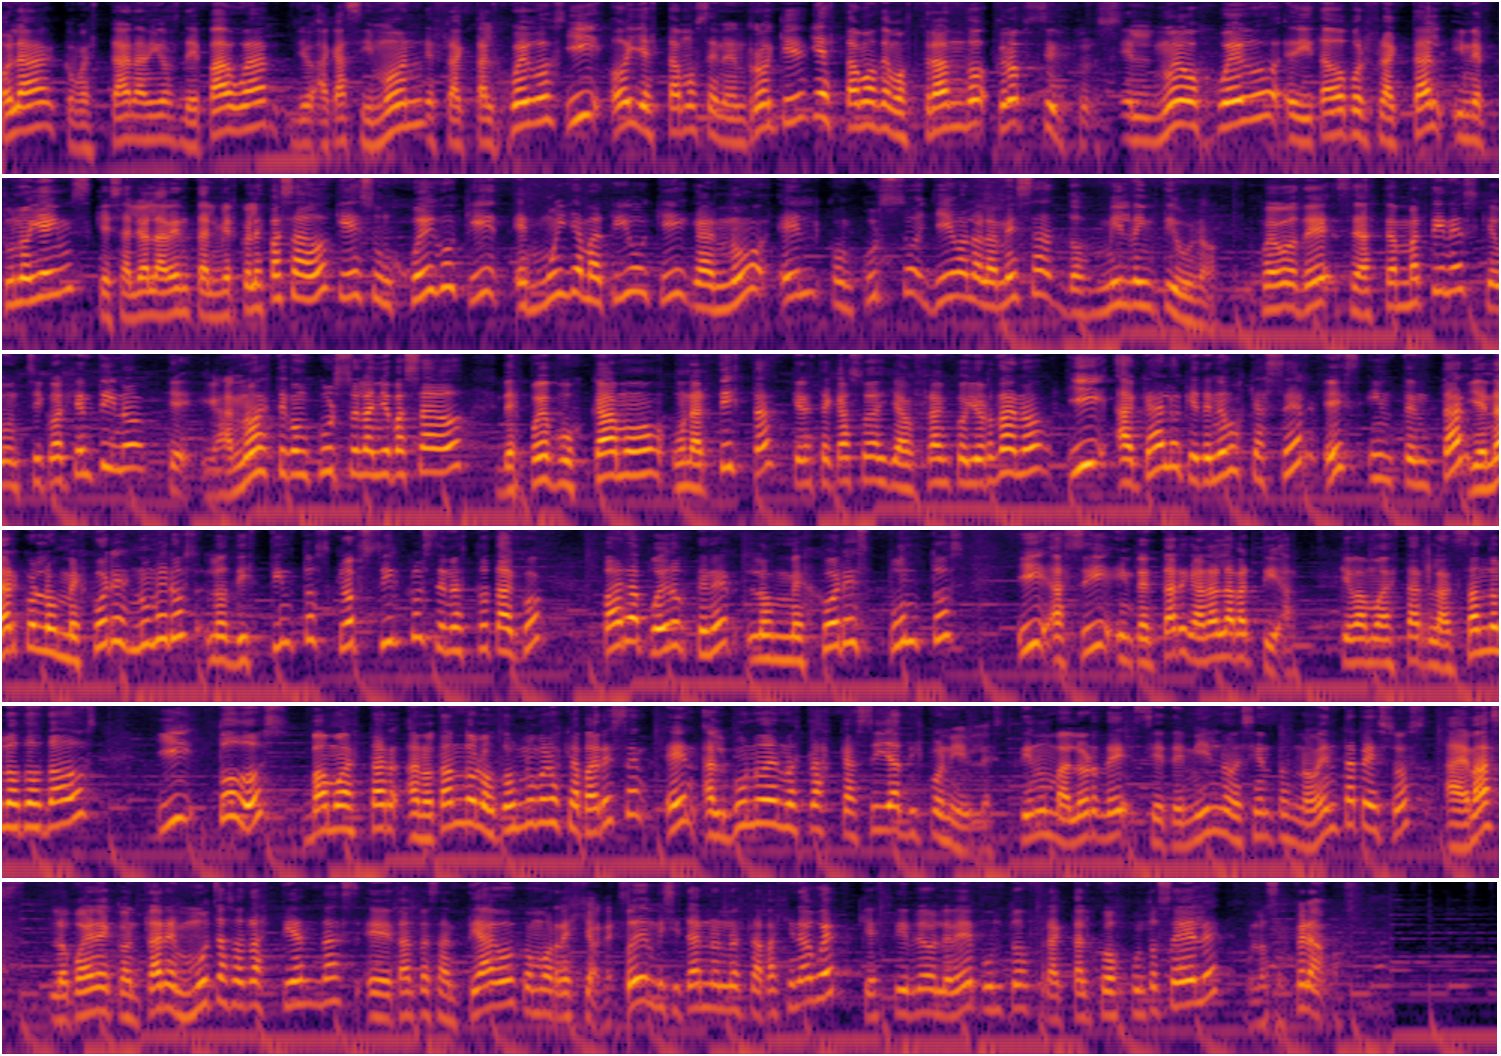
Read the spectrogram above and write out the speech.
Hola, ¿cómo están amigos de Pagua? Yo acá Simón de Fractal Juegos y hoy estamos en Enroque y estamos demostrando Crop Circles, el nuevo juego editado por Fractal y Neptuno Games que salió a la venta el miércoles pasado, que es un juego que es muy llamativo que ganó el concurso Llévalo a la Mesa 2021 juego de Sebastián Martínez, que es un chico argentino que ganó este concurso el año pasado. Después buscamos un artista, que en este caso es Gianfranco Giordano. Y acá lo que tenemos que hacer es intentar llenar con los mejores números los distintos crop circles de nuestro taco para poder obtener los mejores puntos y así intentar ganar la partida. Que vamos a estar lanzando los dos dados y todos vamos a estar anotando los dos números que aparecen en alguno de nuestras casillas disponibles. Tiene un valor de 7.990 pesos. Además, lo pueden encontrar en muchas otras tiendas, eh, tanto en Santiago como regiones. Pueden visitarnos en nuestra página web, que es www.fractaljuegos.cl. Los esperamos.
